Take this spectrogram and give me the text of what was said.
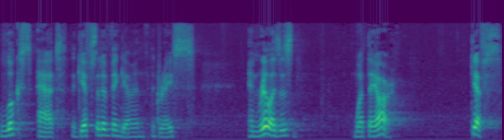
looks at the gifts that have been given, the grace, and realizes what they are gifts.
